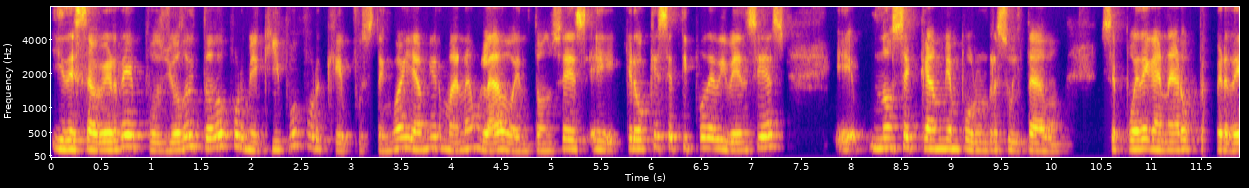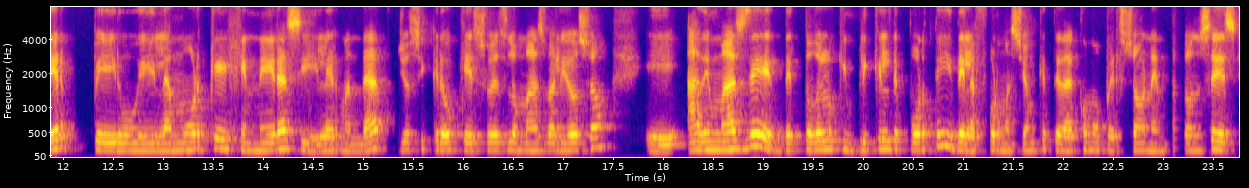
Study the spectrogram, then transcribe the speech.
de saber de, pues yo doy todo por mi equipo porque pues tengo allá a mi hermana a un lado. Entonces, eh, creo que ese tipo de vivencias eh, no se cambian por un resultado se puede ganar o perder, pero el amor que generas y la hermandad, yo sí creo que eso es lo más valioso, eh, además de, de, todo lo que implica el deporte y de la formación que te da como persona. Entonces,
